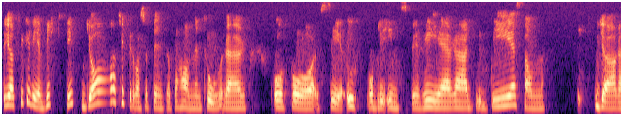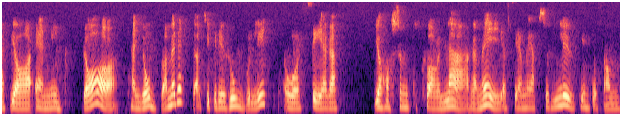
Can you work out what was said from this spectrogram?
jag tycker det är viktigt. Jag tyckte det var så fint att få ha mentorer och få se upp och bli inspirerad. Det är det som gör att jag än idag kan jobba med detta, tycker det är roligt och ser att jag har så mycket kvar att lära mig. Jag ser mig absolut inte som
